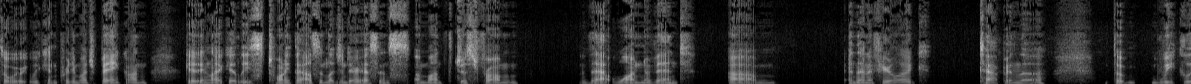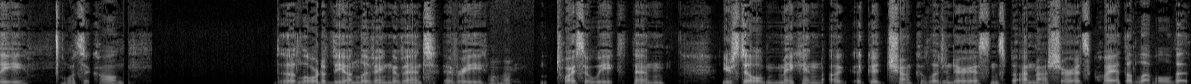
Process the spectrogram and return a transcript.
so we, we can pretty much bank on getting like at least 20,000 legendary essence a month just from that one event. Um, and then if you're like tapping the the weekly, what's it called? The Lord of the Unliving event every Mhm. twice a week, then you're still making a, a good chunk of legendary essence, but I'm not sure it's quite at the level that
